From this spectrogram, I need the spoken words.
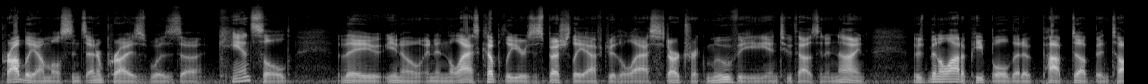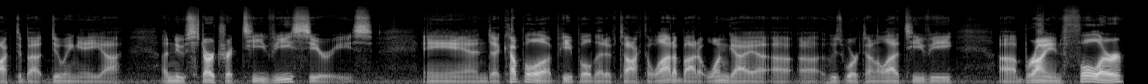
probably almost since Enterprise was uh, canceled, they, you know, and in the last couple of years, especially after the last Star Trek movie in 2009, there's been a lot of people that have popped up and talked about doing a uh, a new Star Trek TV series and a couple of people that have talked a lot about it. One guy uh, uh, uh who's worked on a lot of TV, uh, Bryan Fuller.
